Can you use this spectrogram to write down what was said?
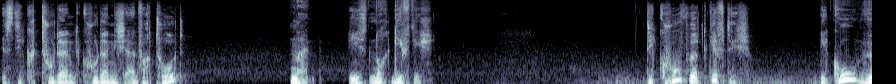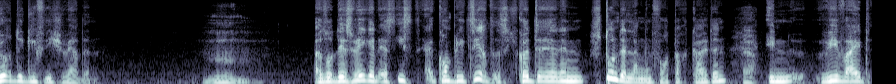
Ist die Kuh dann, Kuh dann nicht einfach tot? Nein, die ist noch giftig. Die Kuh wird giftig. Die Kuh würde giftig werden. Hm. Also deswegen, es ist kompliziert. Ich könnte einen stundenlangen Vortrag halten, Ja. inwieweit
